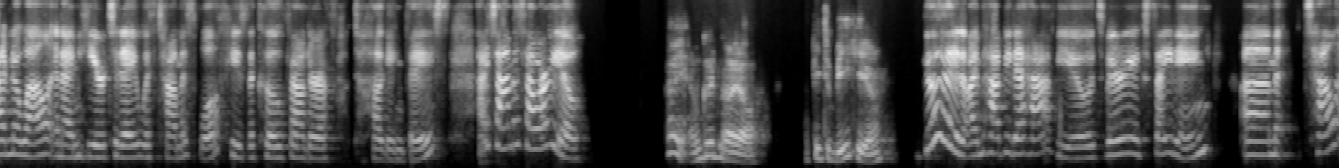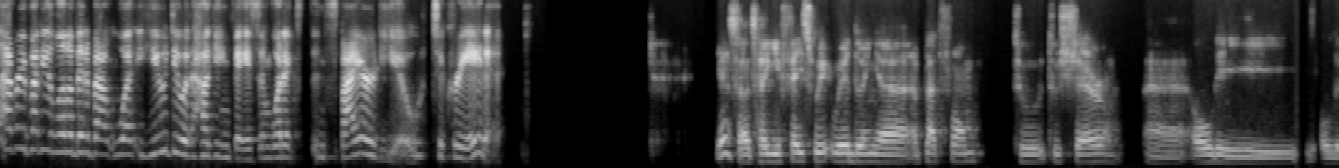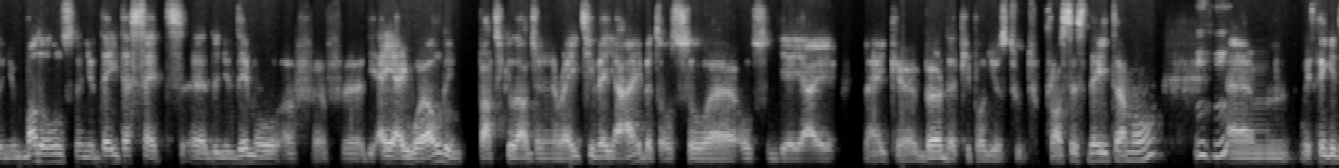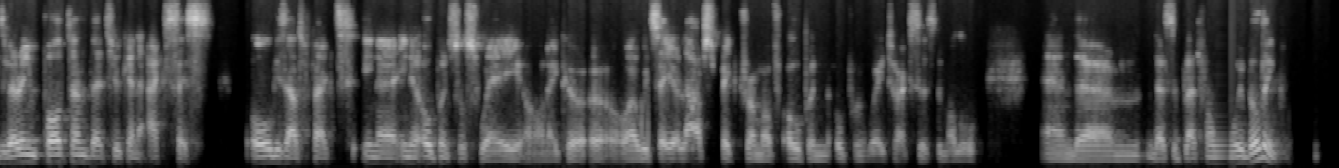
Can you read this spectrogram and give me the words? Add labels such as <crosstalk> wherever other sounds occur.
I'm Noel, and I'm here today with Thomas Wolf. He's the co founder of Hugging Face. Hi, Thomas. How are you? Hi, I'm good, Noel. Happy to be here. Good. I'm happy to have you. It's very exciting. Um, tell everybody a little bit about what you do at Hugging Face and what inspired you to create it. Yes, at Hugging Face, we, are doing a, a, platform to to share uh, all the all the new models, the new data sets, uh, the new demo of, of uh, the AI world, in particular generative AI, but also uh, also the AI like uh, BERT that people use to, to process data more. Mm-hmm. Um, we think it's very important that you can access all these artifacts in a in an open source way, or like a, a, or I would say a large spectrum of open open way to access the model, and um, that's the platform we're building.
